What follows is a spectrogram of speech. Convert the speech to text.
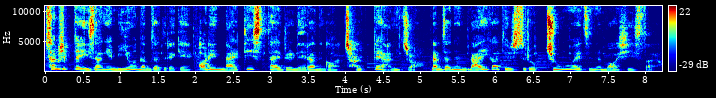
30대 이상의 미혼 남자들에게 어린 날티 스타일을 내라는 거 절대 아니죠. 남자는 나이가 들수록 중후해지는 멋이 있어요.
